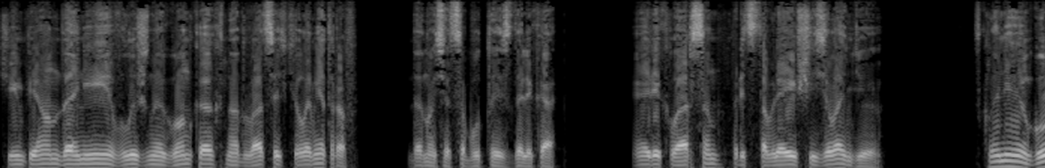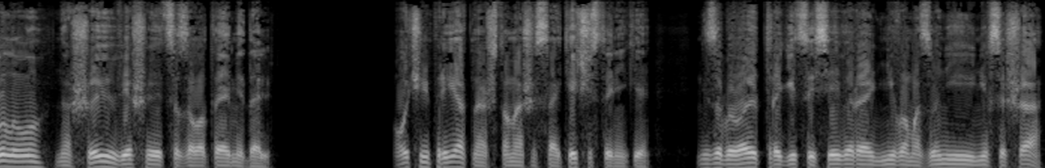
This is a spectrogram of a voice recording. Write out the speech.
Чемпион Дании в лыжных гонках на 20 километров, доносится будто издалека. Эрик Ларсон, представляющий Зеландию. Склоняю голову, на шею вешается золотая медаль. Очень приятно, что наши соотечественники не забывают традиции Севера ни в Амазонии, ни в США.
